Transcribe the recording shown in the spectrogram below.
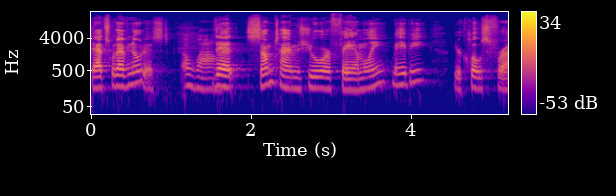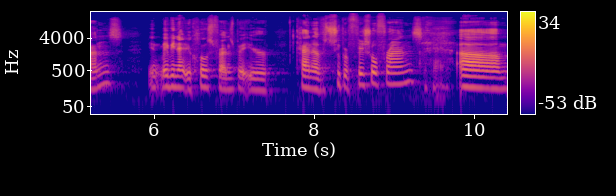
That's what I've noticed. Oh, wow. That sometimes your family, maybe, your close friends, maybe not your close friends, but your kind of superficial friends, Okay. um,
